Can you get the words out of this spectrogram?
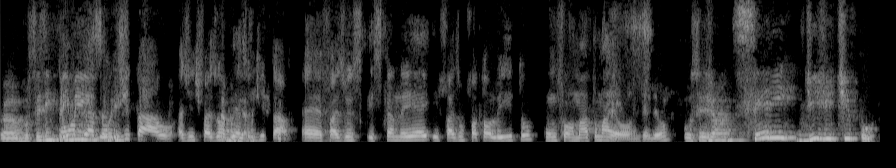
Ah, vocês imprimem. É uma ampliação digital. A gente faz uma ampliação digital. É, faz um escaneia e faz um fotolito com um formato maior, entendeu? Ou seja, um seridigitipo.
